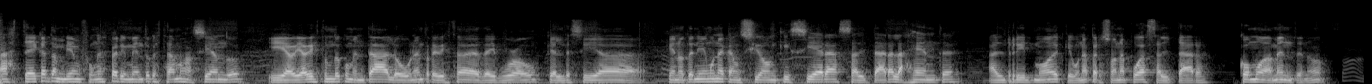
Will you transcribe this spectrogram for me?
Azteca también fue un experimento que estábamos haciendo y había visto un documental o una entrevista de Dave Grohl que él decía que no tenían una canción que hiciera saltar a la gente al ritmo de que una persona pueda saltar cómodamente, ¿no? A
